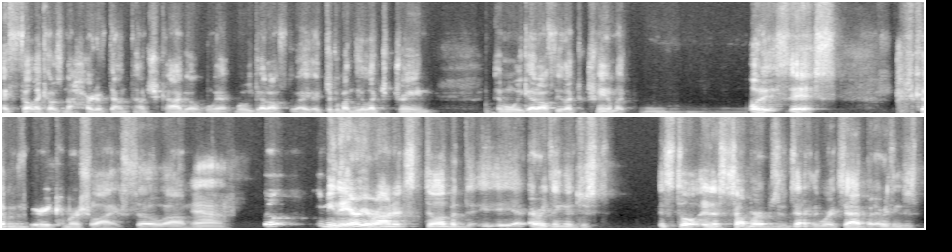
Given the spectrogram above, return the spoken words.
I felt like I was in the heart of downtown Chicago when we, got off. I took them on the electric train and when we got off the electric train, I'm like, what is this? It's become very commercialized. So, um, yeah. So, I mean, the area around it's still, but the, everything is just, it's still in the suburbs, exactly where it's at, but everything's just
